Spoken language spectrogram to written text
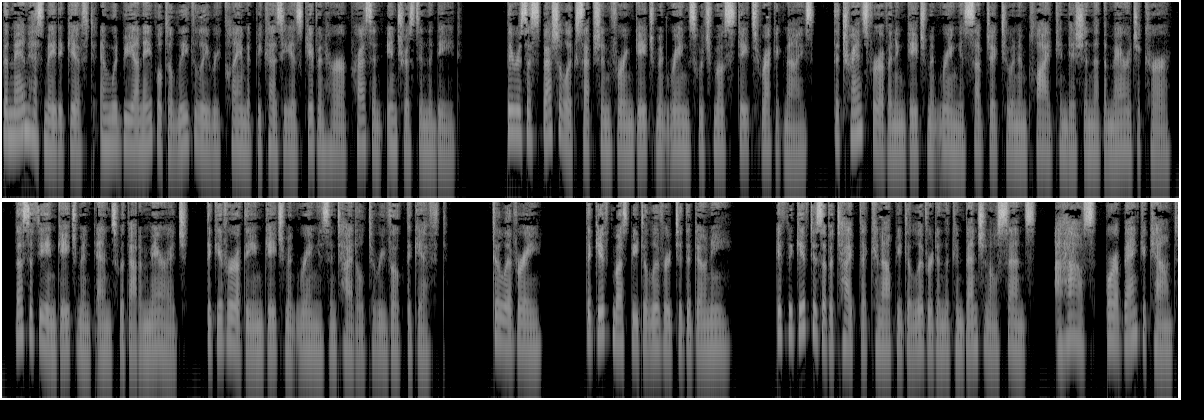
The man has made a gift and would be unable to legally reclaim it because he has given her a present interest in the deed. There is a special exception for engagement rings which most states recognize. The transfer of an engagement ring is subject to an implied condition that the marriage occur, thus, if the engagement ends without a marriage, the giver of the engagement ring is entitled to revoke the gift. Delivery the gift must be delivered to the donee. If the gift is of a type that cannot be delivered in the conventional sense, a house, or a bank account,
